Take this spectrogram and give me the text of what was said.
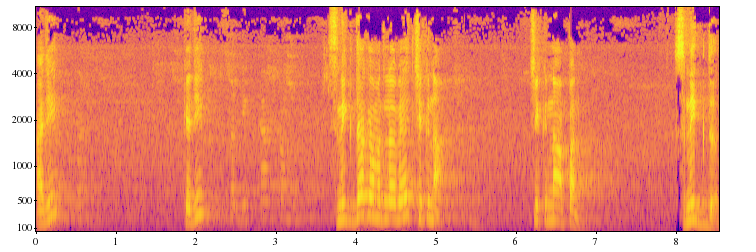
हाँ जी? क्या जी? स्निग्धा का मतलब है चिकना। चिकनापन। स्निग्ध।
